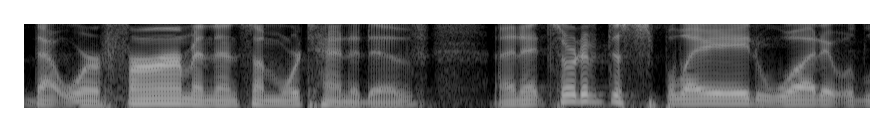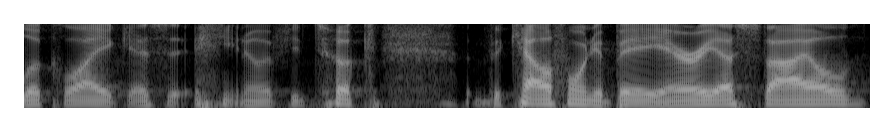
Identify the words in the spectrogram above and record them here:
that were firm, and then some were tentative, and it sort of displayed what it would look like as you know if you took the California Bay Area style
